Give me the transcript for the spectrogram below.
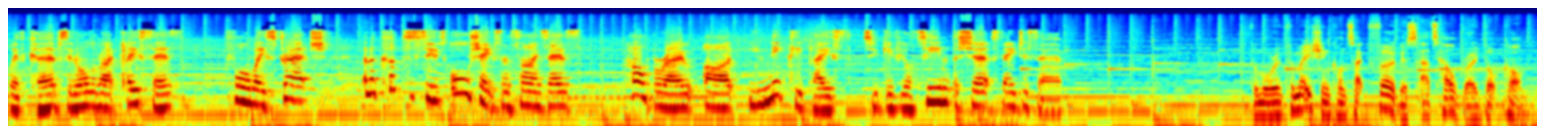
With curves in all the right places, four-way stretch, and a cut to suit all shapes and sizes, Halbro are uniquely placed to give your team the shirts they deserve. For more information, contact Fergus at halbro.com.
